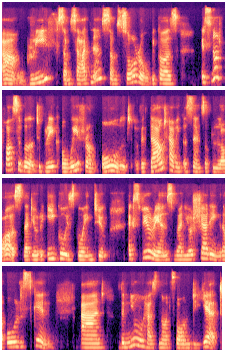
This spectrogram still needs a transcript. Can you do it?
um, grief, some sadness, some sorrow, because it's not possible to break away from old without having a sense of loss that your ego is going to experience when you're shedding the old skin and the new has not formed yet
